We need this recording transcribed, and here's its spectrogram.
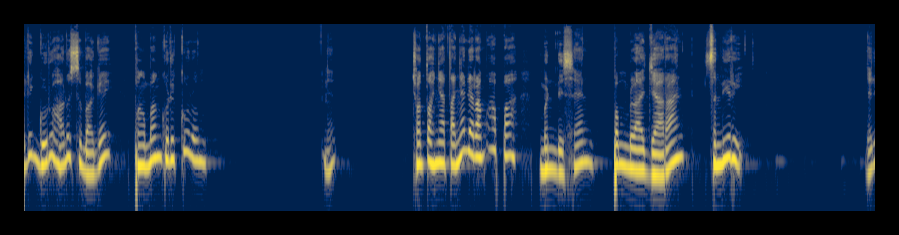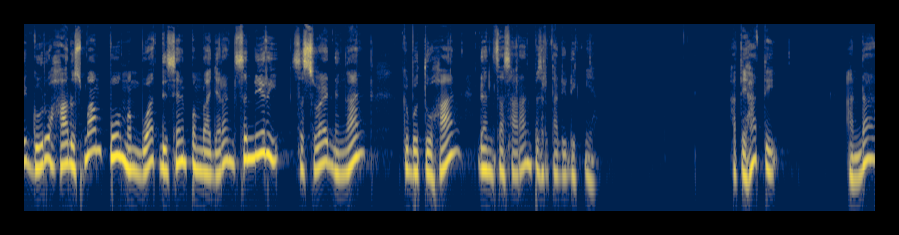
Jadi guru harus sebagai pengembang kurikulum. Ya. Contoh nyatanya dalam apa? Mendesain pembelajaran sendiri. Jadi guru harus mampu membuat desain pembelajaran sendiri sesuai dengan kebutuhan dan sasaran peserta didiknya. Hati-hati, Anda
